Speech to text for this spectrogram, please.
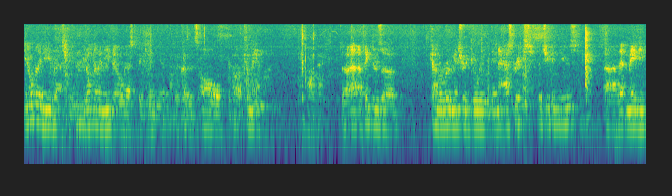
you don't really need Raspbian. You don't really need the OS to begin with, because it's all, uh, command line. Okay. So I, I think there's a, kind of a rudimentary GUI within Asterisk that you can use. Uh, that may be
